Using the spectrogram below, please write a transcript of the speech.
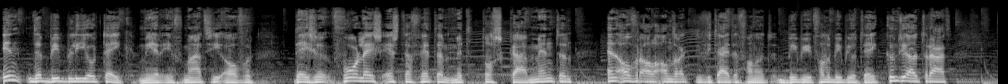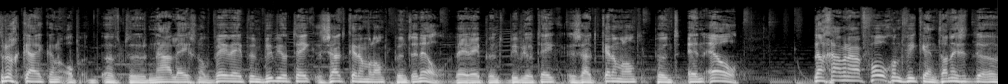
in de bibliotheek. Meer informatie over deze voorleesestafette met toscamenten... en over alle andere activiteiten van, het, van de bibliotheek... kunt u uiteraard terugkijken op, of te nalezen op www.bibliotheekzuidkennemerland.nl www.bibliotheekzuidkennemerland.nl dan gaan we naar volgend weekend. Dan is het, uh,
